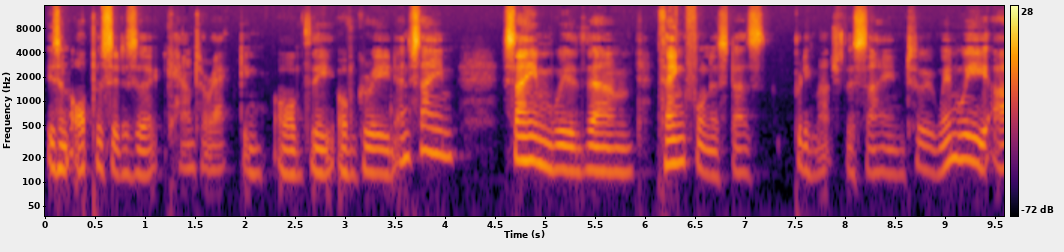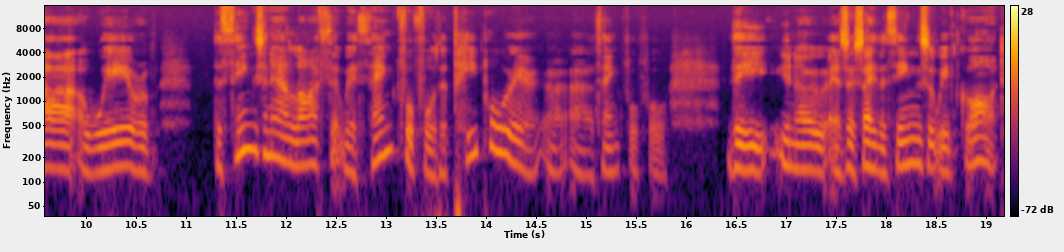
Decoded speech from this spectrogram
is an opposite, is a counteracting of the of greed, and same same with um, thankfulness does pretty much the same too. When we are aware of the things in our life that we're thankful for, the people we're uh, uh, thankful for, the, you know, as I say, the things that we've got,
